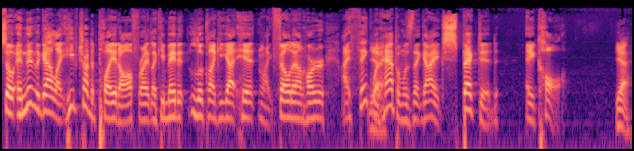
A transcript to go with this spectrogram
So and then the guy like he tried to play it off, right? Like he made it look like he got hit and like fell down harder. I think what happened was that guy expected a call. yeah,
